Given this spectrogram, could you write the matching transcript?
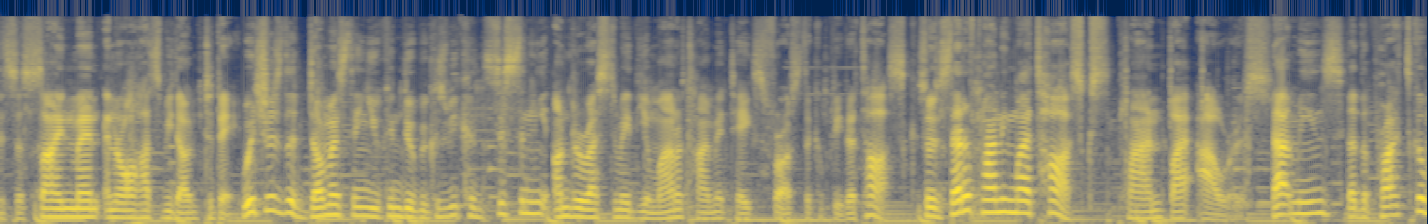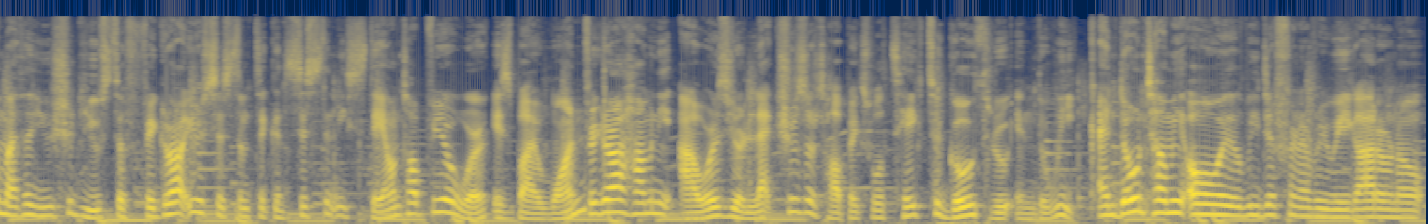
this assignment, and it all has to be done today. Which is the dumbest thing you can do because we consistently underestimate the amount of time it takes for us to complete a task. So instead of planning by tasks, plan by hours. That means that the practical method you should use to figure out your system to consistently stay on top of your work is by one, figure out how many hours your lectures or topics will take to go through in the week. And don't tell me, oh, it'll be different every week, I don't know.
